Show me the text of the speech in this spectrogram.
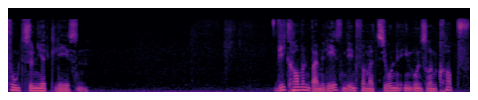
Funktioniert Lesen? Wie kommen beim Lesen die Informationen in unseren Kopf?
